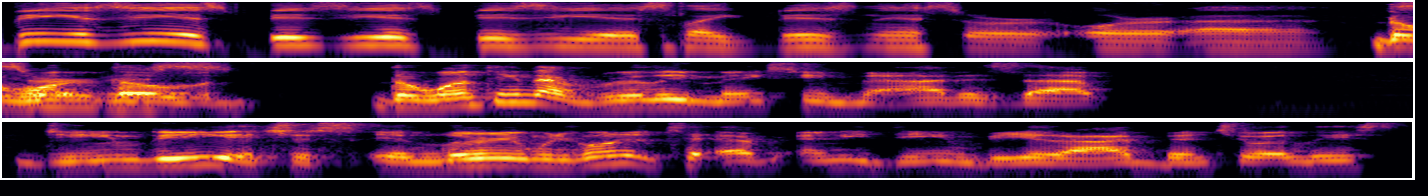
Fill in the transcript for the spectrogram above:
busiest, busiest, busiest, like business or or uh the one the, the one thing that really makes me mad is that DMV. It's just it literally when you go into any DMV that I've been to at least,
